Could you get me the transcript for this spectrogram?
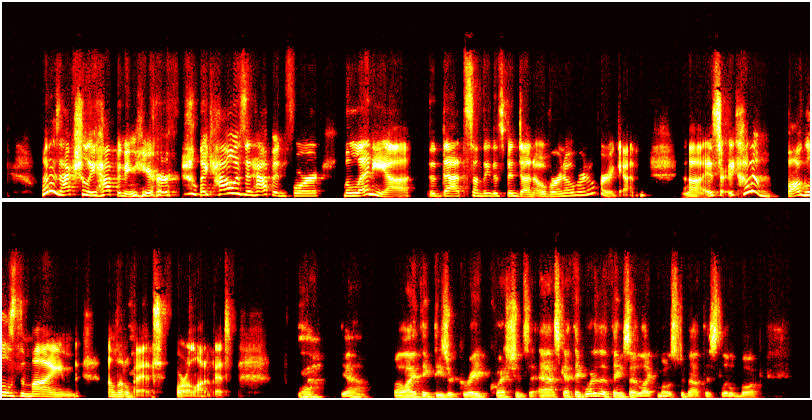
what is actually happening here? like, how has it happened for millennia that that's something that's been done over and over and over again? Uh, it, it kind of boggles the mind a little bit or a lot of it. Yeah, yeah. Well, I think these are great questions to ask. I think one of the things I like most about this little book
